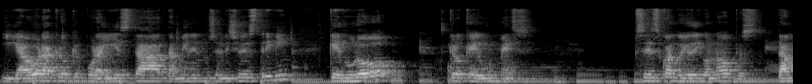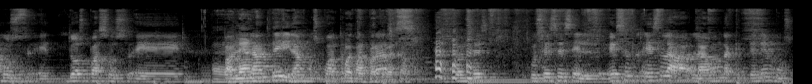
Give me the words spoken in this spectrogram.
y ahora creo que por ahí está también en un servicio de streaming que duró creo que un mes. Pues es cuando yo digo, no, pues damos eh, dos pasos eh, para adelante y damos cuatro, para, atrás. Entonces pues ese es el, esa es, la, la, onda que tenemos.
